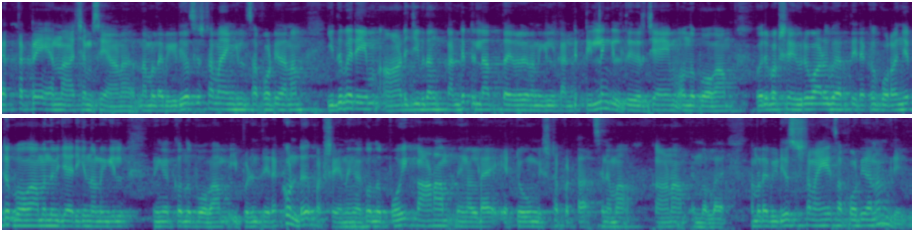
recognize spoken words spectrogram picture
എത്തട്ടെ എന്ന ആശംസയാണ്. നമ്മുടെ വീഡിയോ ഇഷ്ടമായെങ്കിൽ സപ്പോർട്ട് ചെയ്യണം. ഇതുവരെയും ആടുജീവിതം കണ്ടിട്ടില്ലാത്തവരാണെങ്കിൽ കണ്ടിട്ടില്ലെങ്കിൽ തീർച്ചയായും ഒന്ന് പോകാം. ഒരുപക്ഷെ ഒരുപാട് പേർ തിരക്ക് കുറഞ്ഞിട്ട് പോകാമെന്ന് വിചാരിക്കുന്നുണ്ടെങ്കിൽ നിങ്ങൾക്കൊന്ന് പോകാം. ഇപ്പോഴും തിരക്കുണ്ട്. പക്ഷേ നിങ്ങൾക്കൊന്ന് പോയി കാണാം നിങ്ങളുടെ ഏറ്റവും ഇഷ്ടപ്പെട്ട സിനിമ കാണാം എന്നുള്ളത് നമ്മുടെ വീഡിയോസ് ഇഷ്ടമായി സപ്പോർട്ട് ചെയ്യണം ഗ്രേറ്റ്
